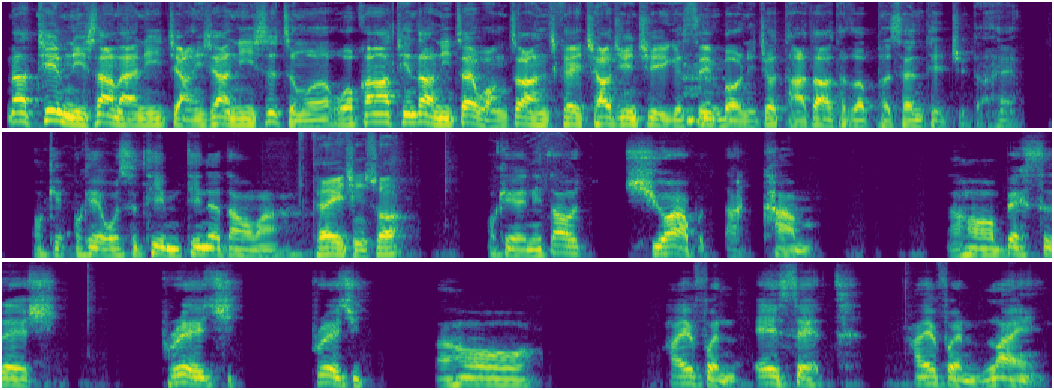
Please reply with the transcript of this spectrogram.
那 Tim 你上来，你讲一下你是怎么？我刚刚听到你在网站可以敲进去一个 symbol，你就达到这个 percentage 的。嘿，OK OK，我是 Tim，听得到吗？可以，请说。OK，你到 Schwab.com，然后 backslash。Pledge, pledge，然后 hyphen asset hyphen line，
